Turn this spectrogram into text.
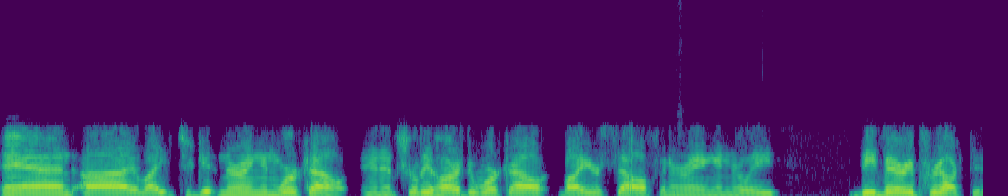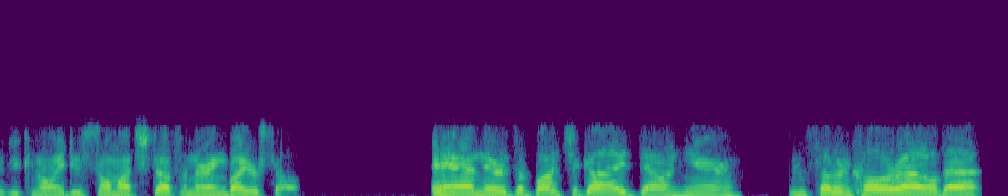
And I like to get in the ring and work out. And it's really hard to work out by yourself in a ring and really be very productive. You can only do so much stuff in the ring by yourself. And there's a bunch of guys down here in southern Colorado that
